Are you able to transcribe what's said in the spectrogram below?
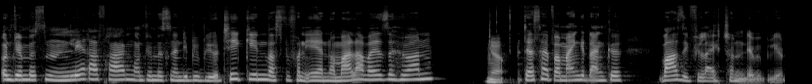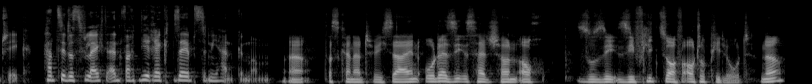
und wir müssen einen Lehrer fragen und wir müssen in die Bibliothek gehen, was wir von ihr ja normalerweise hören. Ja. Deshalb war mein Gedanke, war sie vielleicht schon in der Bibliothek? Hat sie das vielleicht einfach direkt selbst in die Hand genommen? Ja, das kann natürlich sein. Oder sie ist halt schon auch so, sie, sie fliegt so auf Autopilot, ne?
